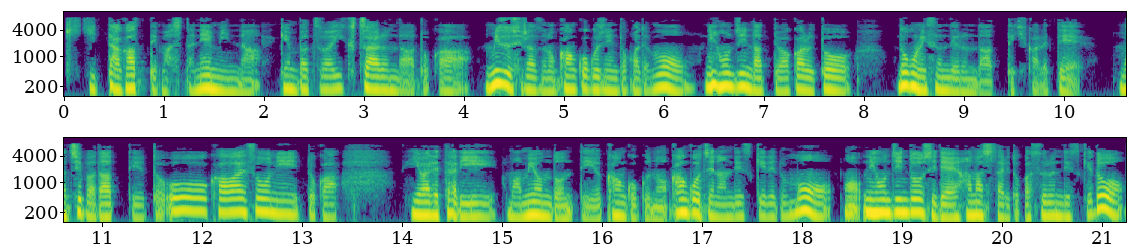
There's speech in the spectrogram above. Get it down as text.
聞きたがってましたね、みんな。原発はいくつあるんだとか、見ず知らずの韓国人とかでも、日本人だってわかると、どこに住んでるんだって聞かれて、まあ、千葉だって言うと、おー、かわいそうに、とか、言われたり、まあ、ミョンドンっていう韓国の観光地なんですけれども、日本人同士で話したりとかするんですけど、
